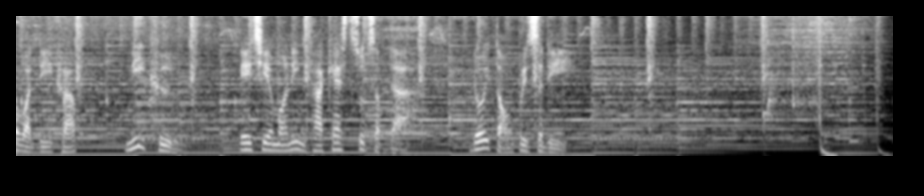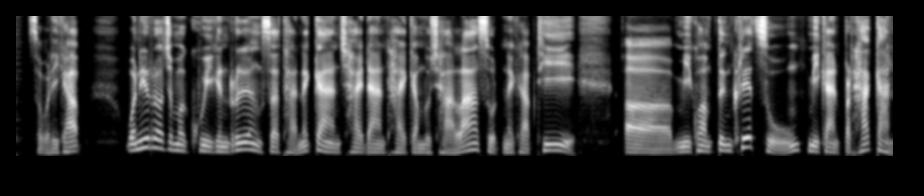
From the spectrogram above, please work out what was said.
สวัสดีครับ นี่คือ Asia Morning Podcast สุดสัปดาห์ โดยต๋องปริศดี สวัสดีครับ วันนี้เราจะมาคุยกันเรื่องสถานการณ์ชายแดนไทยกัมพูชาล่าสุดนะครับ ที่เอ่อมีความตึงเครียดสูง มีการประทะกัน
